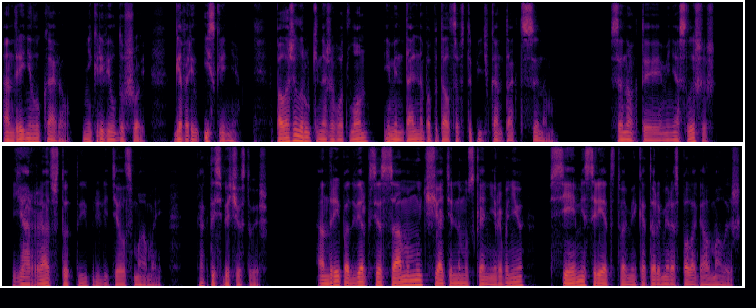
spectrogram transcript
Андрей не лукавил, не кривил душой, говорил искренне. Положил руки на живот Лон и ментально попытался вступить в контакт с сыном. «Сынок, ты меня слышишь?» «Я рад, что ты прилетел с мамой. Как ты себя чувствуешь?» Андрей подвергся самому тщательному сканированию всеми средствами, которыми располагал малыш.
